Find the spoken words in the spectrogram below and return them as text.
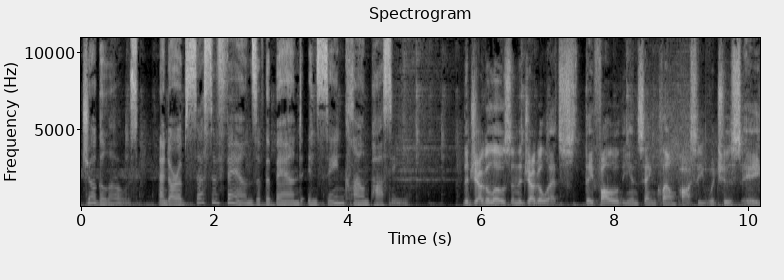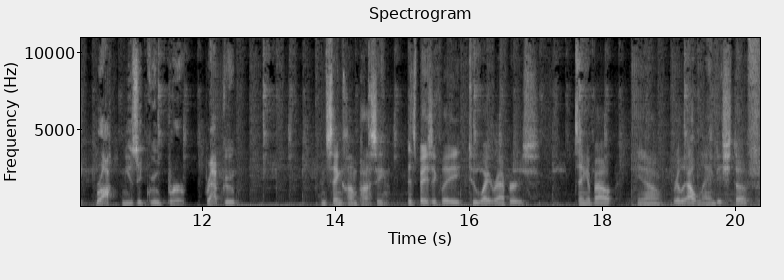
juggalos and are obsessive fans of the band Insane Clown Posse. The Juggalos and the Juggalettes, they follow the Insane Clown Posse, which is a rock music group or rap group. Insane Clown Posse. It's basically two white rappers sing about, you know, really outlandish stuff.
